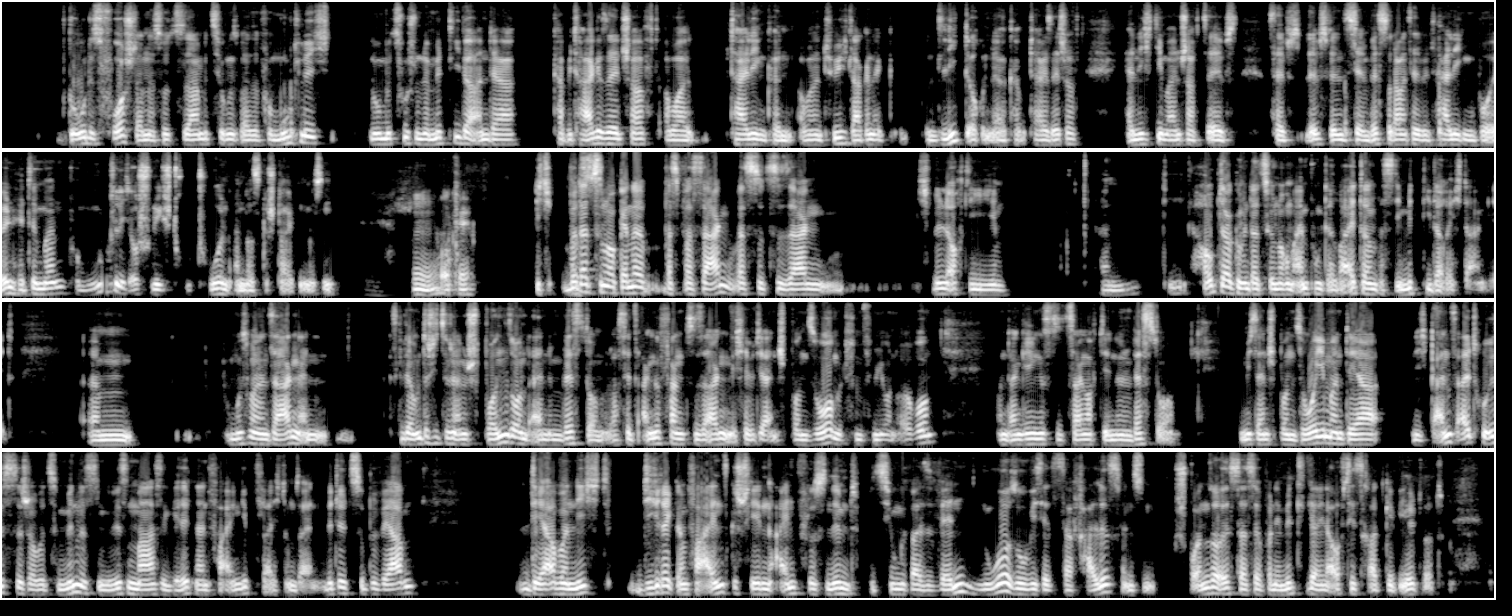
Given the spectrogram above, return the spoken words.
Go des Vorstandes sozusagen, beziehungsweise vermutlich nur mit Zustimmung der Mitglieder an der Kapitalgesellschaft, aber beteiligen können. Aber natürlich lag in der, und liegt auch in der Kapitalgesellschaft ja nicht die Mannschaft selbst. Selbst, selbst wenn sich der Investor damals hätte beteiligen wollen, hätte man vermutlich auch schon die Strukturen anders gestalten müssen. Mhm, okay. Ich würde dazu noch gerne was, was sagen, was sozusagen, ich will auch die, ähm, die Hauptargumentation noch um einen Punkt erweitern, was die Mitgliederrechte angeht. Ähm, muss man sagen, ein, es gibt einen Unterschied zwischen einem Sponsor und einem Investor. Du hast jetzt angefangen zu sagen, ich hätte ja einen Sponsor mit 5 Millionen Euro und dann ging es sozusagen auf den Investor. Für mich ist ein Sponsor jemand, der nicht ganz altruistisch, aber zumindest in gewissem Maße Geld in einen Verein gibt, vielleicht um seine Mittel zu bewerben. der aber nicht direkt am Vereinsgeschehen Einfluss nimmt, beziehungsweise wenn, nur, so wie es jetzt der Fall ist, wenn es ein Sponsor ist, dass er von den Mitgliedern in den Aufsichtsrat gewählt wird.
